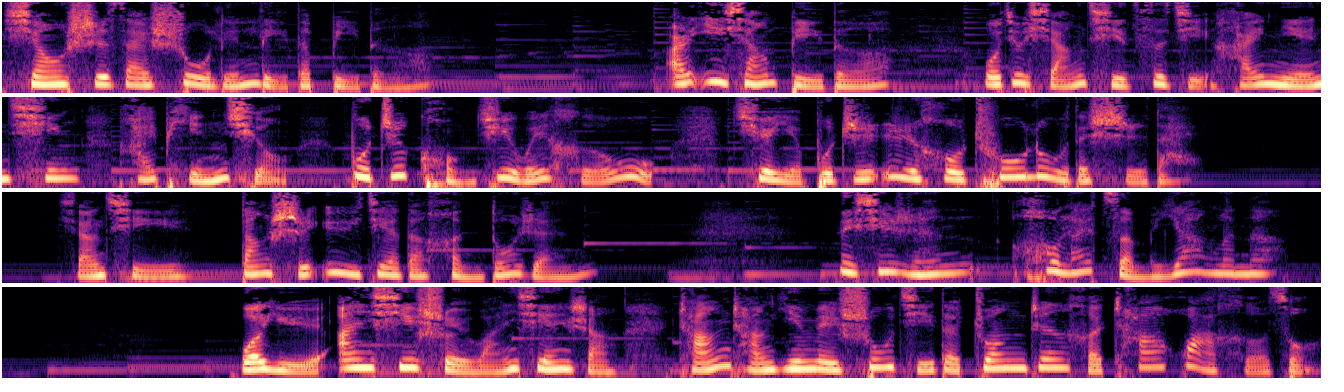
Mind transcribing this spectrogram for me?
消失在树林里的彼得，而一想彼得，我就想起自己还年轻，还贫穷，不知恐惧为何物，却也不知日后出路的时代。想起当时遇见的很多人，那些人后来怎么样了呢？我与安溪水丸先生常常因为书籍的装帧和插画合作，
